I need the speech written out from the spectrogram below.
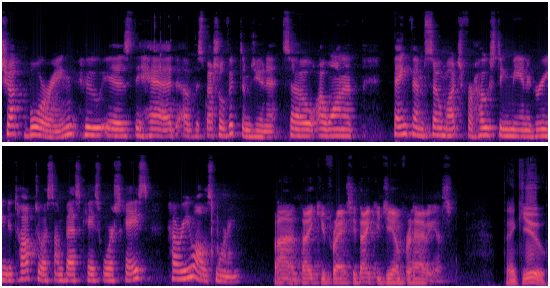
Chuck Boring, who is the head of the Special Victims Unit. So I want to thank them so much for hosting me and agreeing to talk to us on Best Case, Worst Case. How are you all this morning? Fine. Thank you, Francie. Thank you, Jim, for having us. Thank you.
